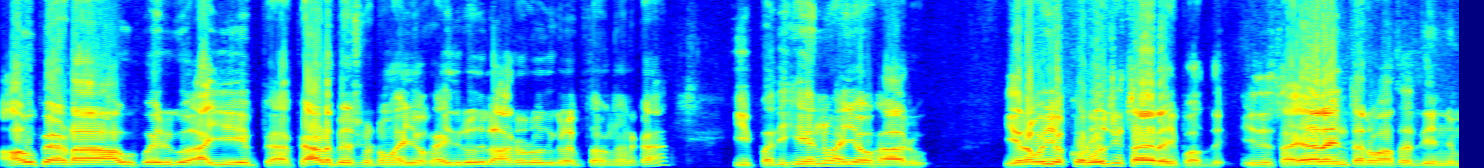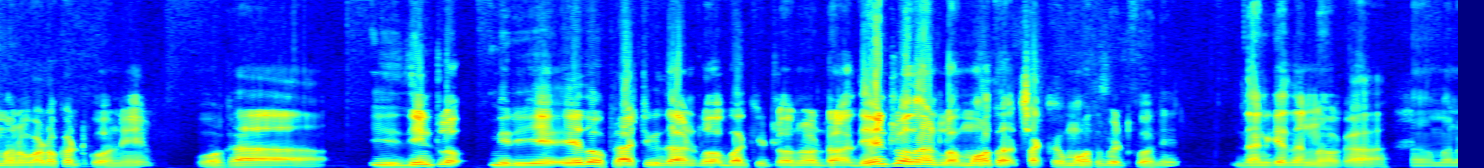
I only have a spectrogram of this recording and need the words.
ఆవు పేడ ఆవు పెరుగు అయ్యి పేడ పేసుకోవటం అయ్యి ఒక ఐదు రోజులు ఆరో రోజు కలుపుతాం కనుక ఈ పదిహేను అయ్యి ఒక ఆరు ఇరవై ఒక్క రోజుకి తయారైపోద్ది. ఇది తయారైన తర్వాత దీన్ని మనం వడకట్టుకొని ఒక ఈ దీంట్లో మీరు ఏదో ప్లాస్టిక్ దాంట్లో బకెట్లోనో దేంట్లో దాంట్లో మూత చక్కగా మూత పెట్టుకొని దానికి ఏదన్నా ఒక మన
